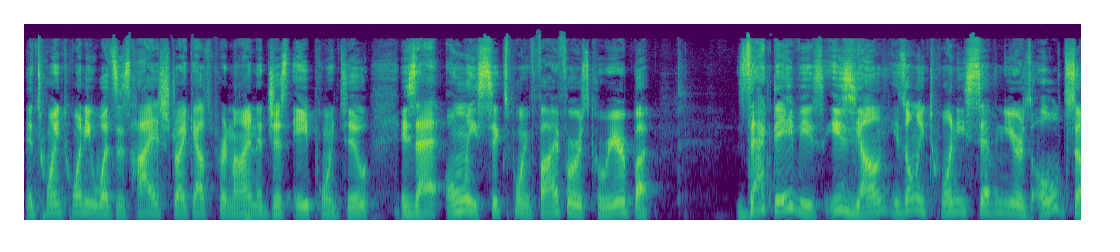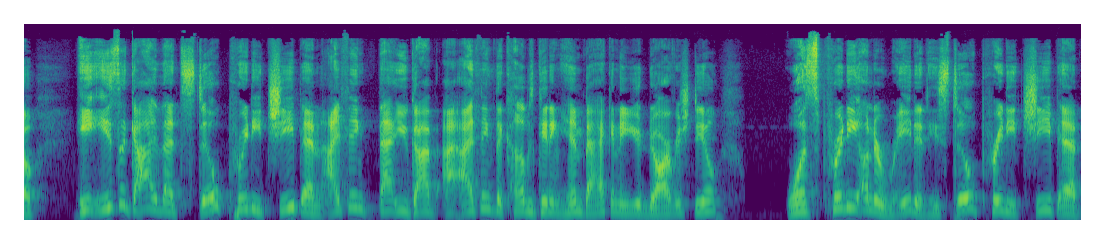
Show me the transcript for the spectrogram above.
in 2020 was his highest strikeouts per nine at just 8.2. Is that only 6.5 for his career? But Zach Davies, he's young. He's only 27 years old. So he he's a guy that's still pretty cheap, and I think that you got. I, I think the Cubs getting him back in a Yu Darvish deal was pretty underrated. He's still pretty cheap, and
